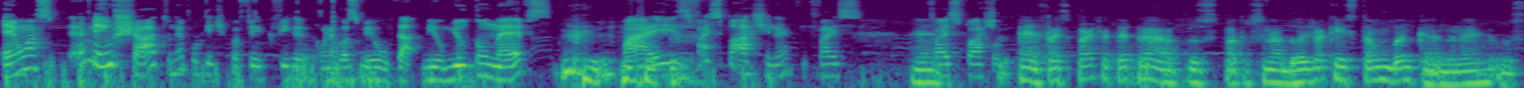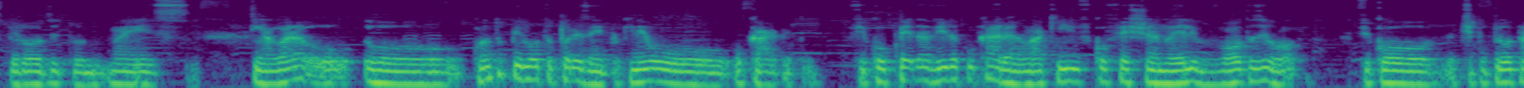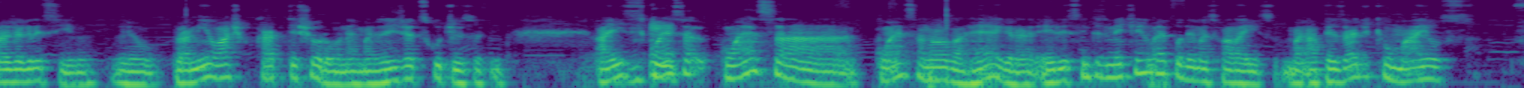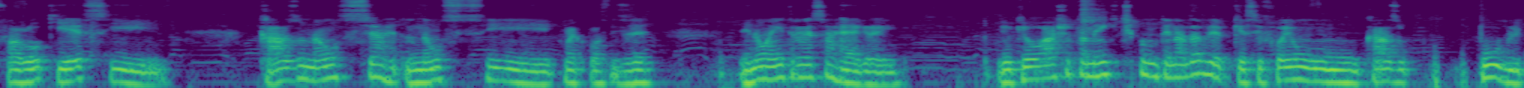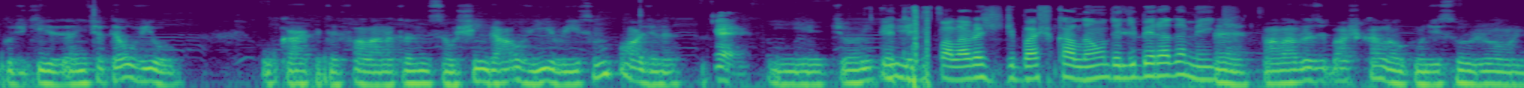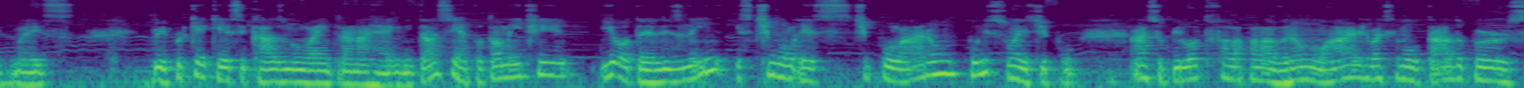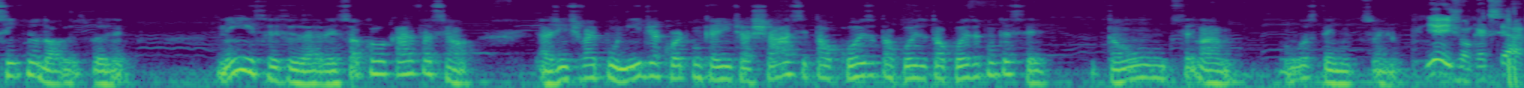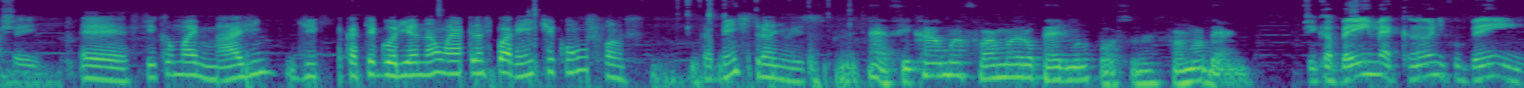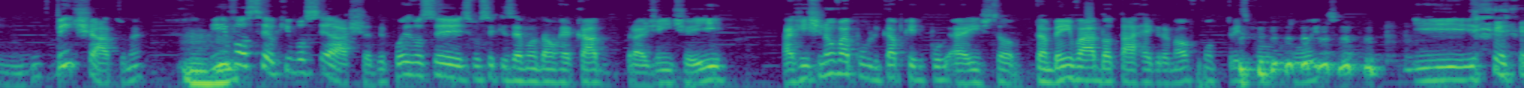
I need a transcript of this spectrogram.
É, um, é meio chato, né? Porque, tipo, fica um negócio meio, meio Milton Neves, mas faz parte, né? Faz, é. Faz parte. É, faz parte até para os patrocinadores, já que eles estão bancando, né? Os pilotos e tudo. Mas Sim, agora o, o quanto piloto, por exemplo, que nem o, o Carpenter, ficou pé da vida com o caramba, aqui ficou fechando ele voltas e voltas. Ficou tipo pilotagem agressiva. Eu, pra mim eu acho que o Carpenter chorou, né? Mas a gente já discutiu isso aqui. Aí com essa, com essa, com essa nova regra, ele simplesmente não vai poder mais falar isso. Mas, apesar de que o Miles falou que esse caso não se, não se, como é que eu posso dizer? E não entra nessa regra aí. E o que eu acho também que tipo não tem nada a ver, porque se foi um caso público de que a gente até ouviu o Carpenter falar na transmissão, xingar ao vivo, e isso não pode, né? É. E tipo, eu não entendi. Teve palavras de baixo calão deliberadamente. É, palavras de baixo calão, como disse o João, mas e por que que esse caso não vai entrar na regra? Então, assim, é totalmente... E outra, eles nem estipularam punições, tipo... Ah, se o piloto falar palavrão no ar, ele vai ser multado por 5 mil dólares, por exemplo. Nem isso eles fizeram, eles só colocaram e falaram assim, ó... A gente vai punir de acordo com o que a gente achar se tal coisa, tal coisa, tal coisa acontecer. Então, sei lá, não gostei muito disso aí não. E aí, João, o que, é que você acha aí? É, fica uma imagem de que a categoria não é transparente com os fãs. Fica bem estranho isso. É, fica uma forma europeia de monopólio, né? Forma aberta. Fica bem mecânico, bem, bem chato, né? Uhum. E você, o que você acha? Depois você, se você quiser mandar um recado pra gente aí, a gente não vai publicar porque a gente só, também vai adotar a regra 9.3.8 e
